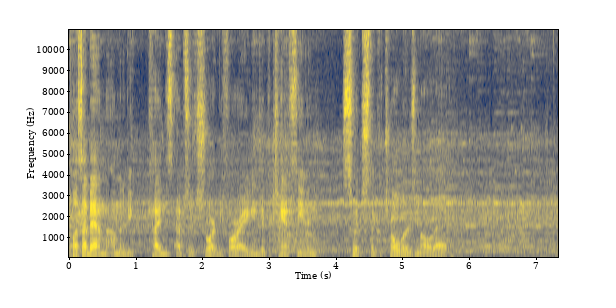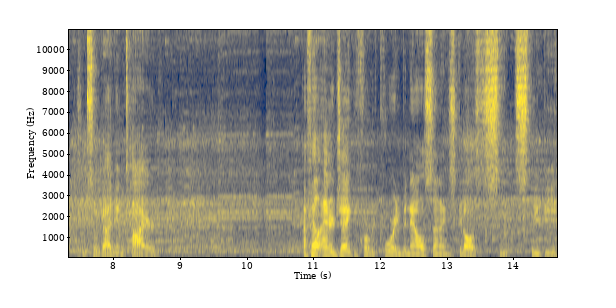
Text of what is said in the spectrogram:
Plus, I bet I'm, I'm going to be cutting this episode short before I even get the chance to even switch the controllers and all that. I'm so goddamn tired. I felt energetic before recording, but now all of a sudden I just get all sleepy.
